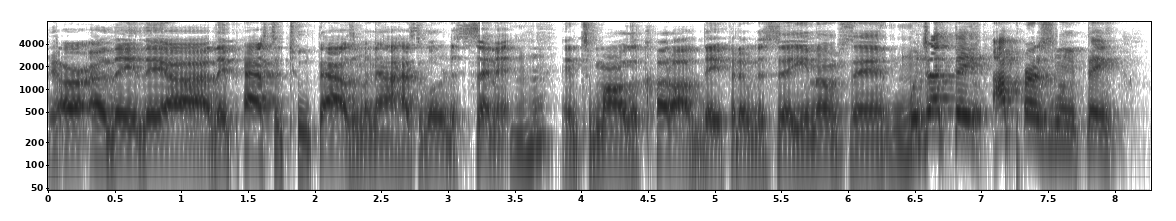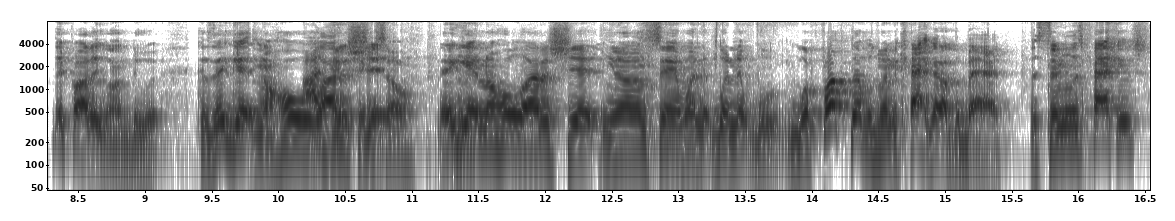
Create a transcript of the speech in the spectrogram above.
or, or they they uh they passed the 2000, but now it has to go to the Senate, Mm-hmm. and tomorrow's a cutoff date for them to say, you know what I'm saying? Which I think, I personally think they probably gonna do it because they're getting a whole I lot of shit. so. They're mm-hmm. getting a whole lot of shit. You know what I'm saying? When when it, what fucked up was when the cat got out the bag. The stimulus package,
